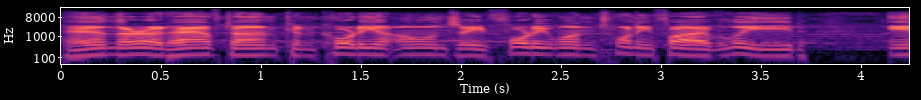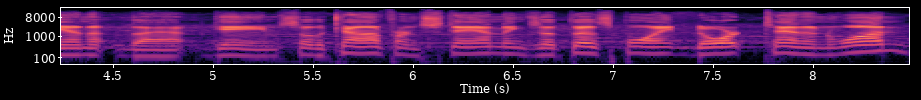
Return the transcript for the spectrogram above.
And they're at halftime. Concordia owns a 41 25 lead in that game. So the conference standings at this point Dordt 10 and 1,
